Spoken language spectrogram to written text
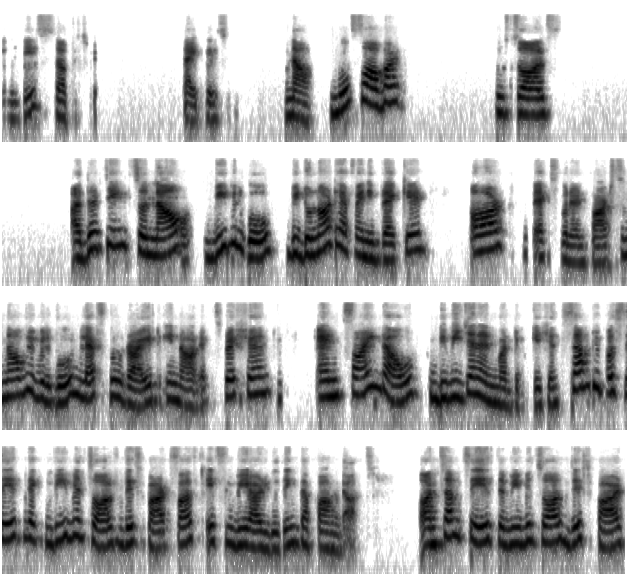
in this subscript like this. Now move forward to solve other things. So now we will go, we do not have any bracket or exponent part. So now we will go left to right in our expression and find out division and multiplication. Some people say like we will solve this part first if we are using the PAMDAS. On some says that we will solve this part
